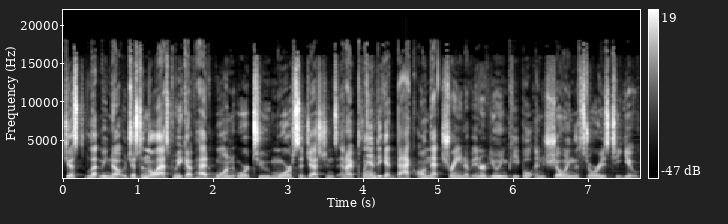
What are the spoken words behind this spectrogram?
just let me know. Just in the last week, I've had one or two more suggestions, and I plan to get back on that train of interviewing people and showing the stories to you.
